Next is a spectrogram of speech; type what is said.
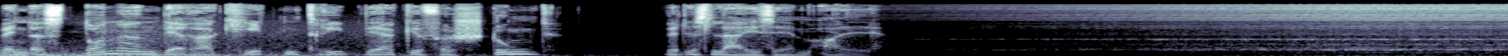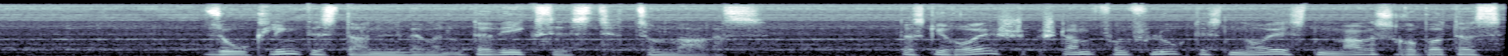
Wenn das Donnern der Raketentriebwerke verstummt, wird es leise im All. So klingt es dann, wenn man unterwegs ist zum Mars. Das Geräusch stammt vom Flug des neuesten Mars-Roboters,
